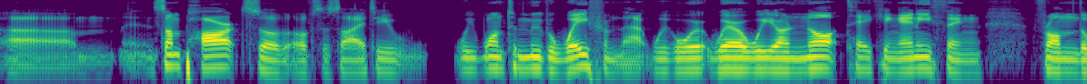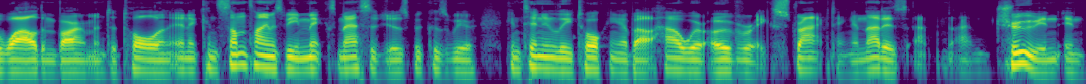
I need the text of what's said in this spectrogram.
um, in some parts of, of society, we want to move away from that, we, where we are not taking anything from the wild environment at all, and, and it can sometimes be mixed messages because we're continually talking about how we're over extracting, and that is uh, uh, true in in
